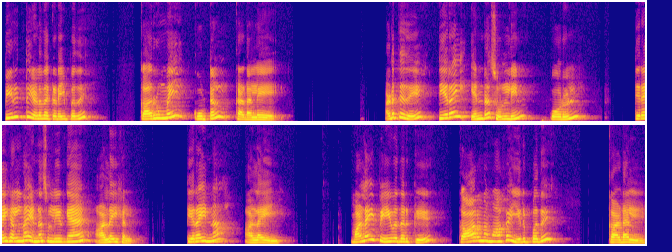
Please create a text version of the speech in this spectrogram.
பிரித்து எழுத கிடைப்பது கருமை கூட்டல் கடலே. அடுத்தது திரை என்ற சொல்லின் பொருள். திரைகள்னா என்ன சொல்லியிருக்கேன்? அலைகள். திரைன்னா அலை. மழை பெய்வதற்கு காரணமாக இருப்பது கடல்.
